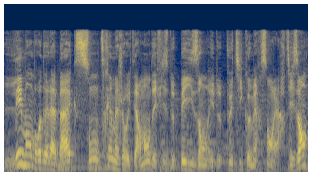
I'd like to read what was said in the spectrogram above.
Les membres de la BAC sont très majoritairement des fils de paysans et de petits commerçants et artisans,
